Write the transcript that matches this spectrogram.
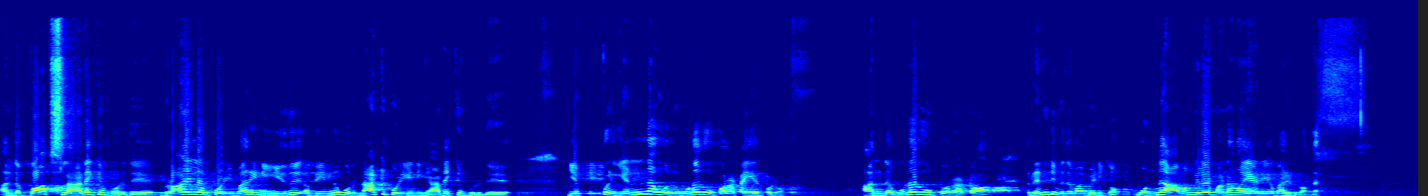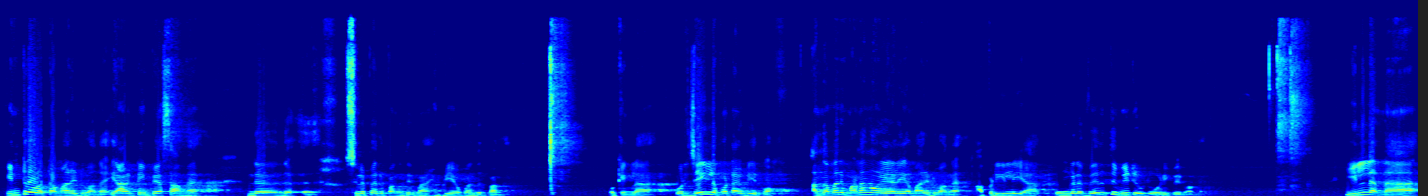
அந்த பாக்ஸ்ல அடைக்கும் பொழுது பிராய்லர் கோழி மாதிரி நீ எது அப்படின்னு ஒரு நாட்டுக்கோழியை நீங்க அடைக்கும் பொழுது எப்ப என்ன ஒரு உணர்வு போராட்டம் ஏற்படும்? அந்த உணர்வு போராட்டம் ரெண்டு விதமா வெடிக்கும். ஒண்ணு அவங்களே மனநோயாளியா மாறிடுவாங்க. இன்ட்ரோவர்ட்டா மாறிடுவாங்க. யார்கிட்டையும் பேசாம இந்த இந்த சில பேர் இருப்பாங்க தெரியுமா? இப்படியே உட்காந்துருப்பாங்க ஓகேங்களா? ஒரு ஜெயில போட்டா எப்படி இருக்கும்? அந்த மாதிரி மனநோயாளியா மாறிடுவாங்க. அப்படி இல்லையா? உங்களை வெறுத்து வீட்டை விட்டு ஓடி போயிடுவாங்க. இல்லைன்னா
